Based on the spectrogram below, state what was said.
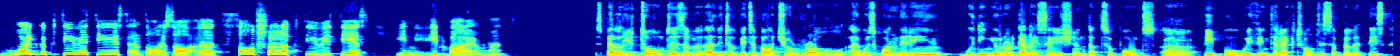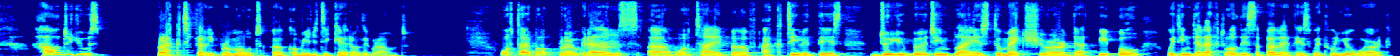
work activities and also at social activities in environment Spela, you told us a, a, little bit about your role. I was wondering, within your organization that supports uh, people with intellectual disabilities, how do you practically promote uh, community care on the ground? What type of programs, uh, what type of activities do you put in place to make sure that people with intellectual disabilities with whom you work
